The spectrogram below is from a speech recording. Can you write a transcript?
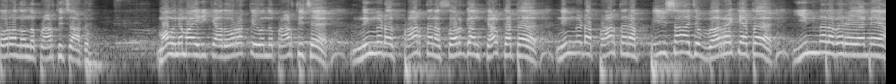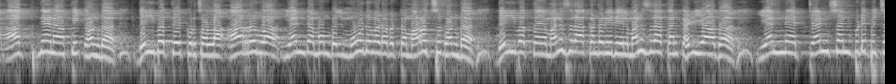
തുറന്നൊന്ന് പ്രാർത്ഥിച്ചാട്ട്. മൗനമായിരിക്കാതെ ഉറക്കെ ഒന്ന് പ്രാർത്ഥിച്ച് നിങ്ങളുടെ പ്രാർത്ഥന സ്വർഗം കേൾക്കട്ടെ നിങ്ങളുടെ പ്രാർത്ഥന പീശാജ് വിറയ്ക്കട്ടെ. ഇന്നലെ വരെ എന്നെ ആജ്ഞനാക്കിക്കൊണ്ട് ദൈവത്തെക്കുറിച്ചുള്ള അറിവ് എന്റെ മുമ്പിൽ മൂടുപടവിട്ട് മറച്ചുകൊണ്ട് ദൈവത്തെ മനസ്സിലാക്കേണ്ട രീതിയിൽ മനസ്സിലാക്കാൻ കഴിയാതെ എന്നെ ടെൻഷൻ പിടിപ്പിച്ച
